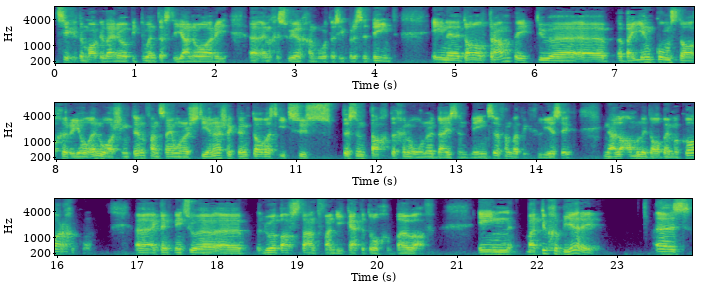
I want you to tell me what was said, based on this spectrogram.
seker te maak dat hy nou op die 20ste Januarie uh ingesweer gaan word as die president. En uh Donald Trump het toe 'n uh, 'n uh, byeenkoms daar gereël in Washington van sy ondersteuners. Ek dink daar was iets soos tussen 80 en 100 000 mense van wat ek gelees het en hulle almal het daar bymekaar gekom. Uh ek dink net so 'n uh, uh, loopafstand van die Capitol gebou af. En wat toe gebeur het is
